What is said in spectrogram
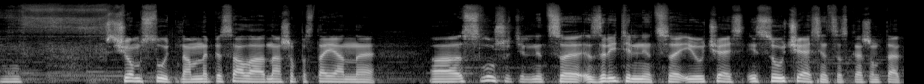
В чем суть? Нам написала наша постоянная э, слушательница, зрительница и, участ... и соучастница, скажем так,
